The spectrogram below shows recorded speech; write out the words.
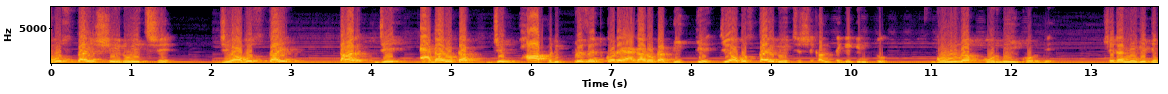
অবস্থায় সে রয়েছে যে অবস্থায় তার যে এগারোটা যে ভাব রিপ্রেজেন্ট করে এগারোটা দিককে, যে অবস্থায় রয়েছে, সেখান থেকে কিন্তু গণনা করবেই করবে। সেটা নেগেটিভ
